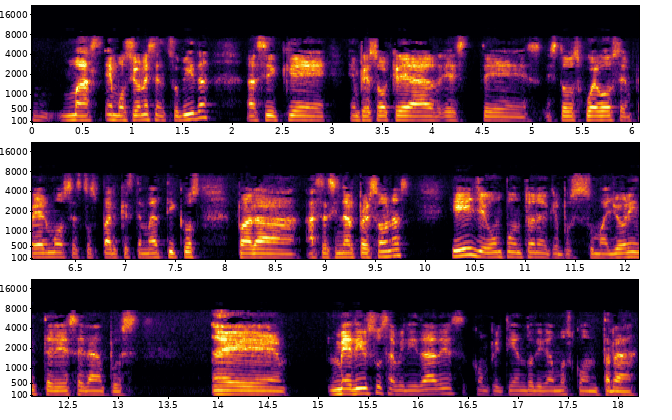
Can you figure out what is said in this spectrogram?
más emociones en su vida, así que empezó a crear este, estos juegos enfermos, estos parques temáticos para asesinar personas y llegó un punto en el que pues su mayor interés era pues eh, medir sus habilidades compitiendo digamos contra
